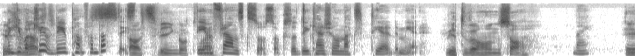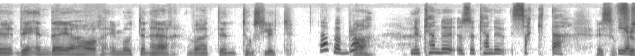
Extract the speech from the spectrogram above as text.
Hur Men gud vad helst. kul, det är ju fantastiskt. Ja, svingott det är en fransk sås också, det kanske hon accepterade mer. Vet du vad hon sa? Nej. Eh, det enda jag har emot den här var att den tog slut. Ja, vad bra. Ja. Nu kan du, så kan du sakta Jag är så, ersätta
